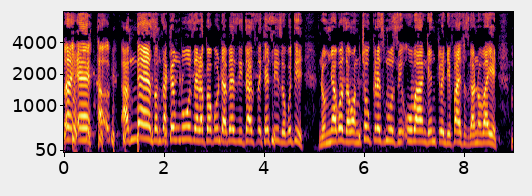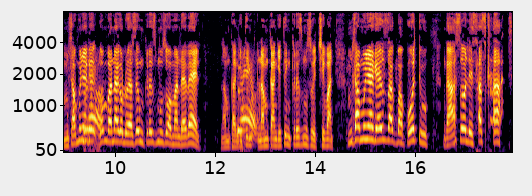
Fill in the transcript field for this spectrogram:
Eh eh ha- angingezwa ngizakhe ngibuze lapha kundaba ezitha sekhe sizwe ukuthi nomnyaka oza kwangitsho uChristmas uba ngen25 zikanobayeni mhlawumnye ke Yeah. ngombana ke lo yasenguChristmas wamandebele namkha ngithi Yeah. namkha ngithi ngiChristmas wechibani mhlawumnye ke uza kuba godu ngaso lesa sikhathi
